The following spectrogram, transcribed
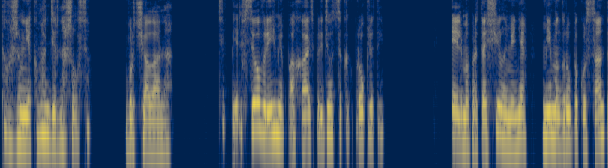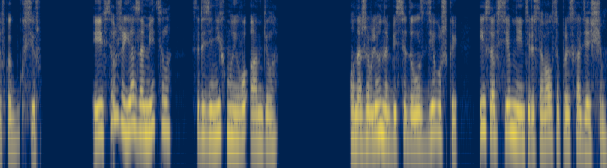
«Тоже мне командир нашелся, бурчала она. «Теперь все время пахать придется как проклятый». Эльма протащила меня мимо группы курсантов, как буксир. И все же я заметила среди них моего ангела. Он оживленно беседовал с девушкой и совсем не интересовался происходящим.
